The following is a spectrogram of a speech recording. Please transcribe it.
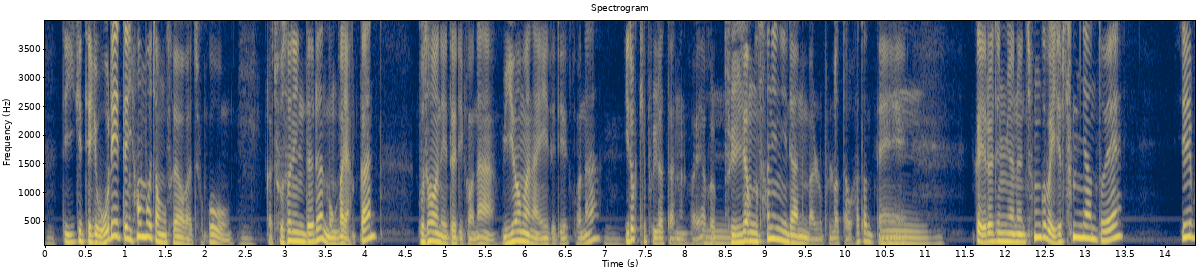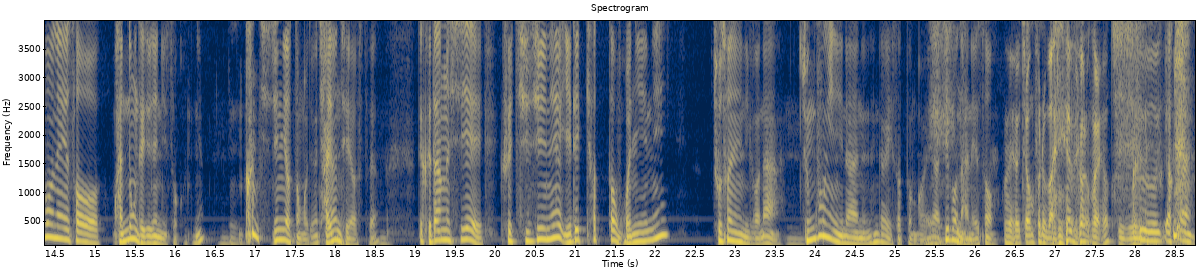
근데 이게 되게 오래된 혐오 정서여가지고 그러니까 조선인들은 뭔가 약간 무서운 애들이거나 위험한 아이들이거나 음. 이렇게 불렸다는 거예요. 그걸 음. 불령선인이라는 말로 불렀다고 하던데. 음. 그러니까 예를 들면은 1923년도에 일본에서 관동 대지진이 있었거든요. 음. 큰 지진이었던 거죠. 자연재해였어요. 근데 그 당시에 그 지진을 일으켰던 원인이 조선인이거나 음. 중국인이라는 생각이 있었던 거예요. 일본 안에서. 왜요? 점프를 많이 해서 그런가요? 지진. 그 약간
